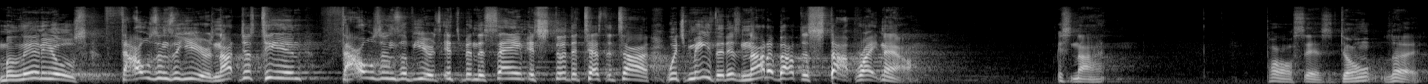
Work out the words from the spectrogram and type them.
millennials, thousands of years, not just 10, thousands of years. It's been the same, it stood the test of time, which means that it's not about to stop right now. It's not. Paul says, don't let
